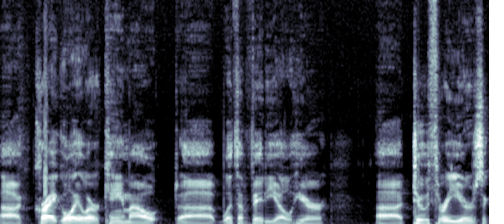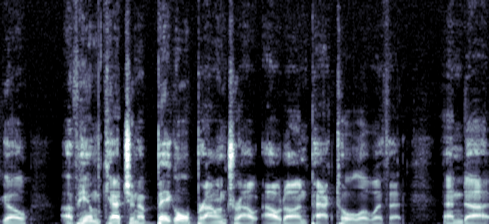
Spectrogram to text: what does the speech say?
Uh, Craig Euler came out uh, with a video here uh, two three years ago of him catching a big old brown trout out on Pactola with it, and uh,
